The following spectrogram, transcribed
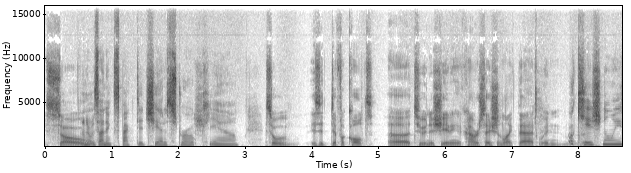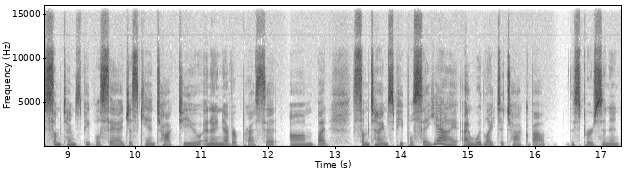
so, And it was unexpected. She had a stroke. Yeah. so is it difficult? Uh, to initiating a conversation like that when Occasionally, sometimes people say, I just can't talk to you, and I never press it. Um, but sometimes people say, Yeah, I, I would like to talk about this person. And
